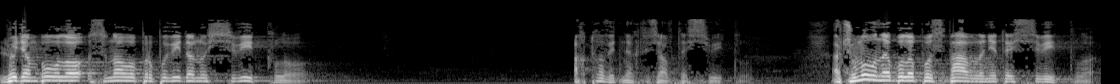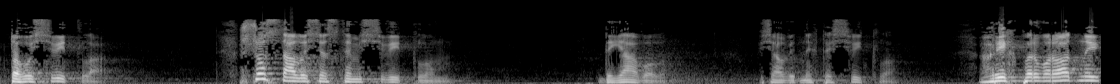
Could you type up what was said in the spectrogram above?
Людям було знову проповідано світло. А хто від них взяв те світло? А чому вони були позбавлені те світло, того світла? Що сталося з тим світлом? Диявол взяв від них те світло. Гріх первородний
